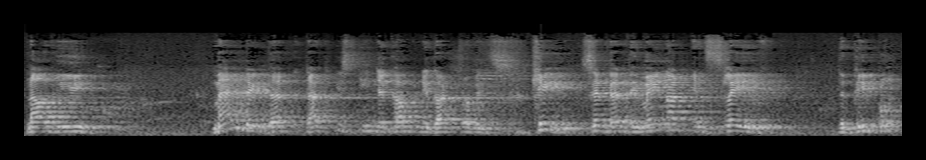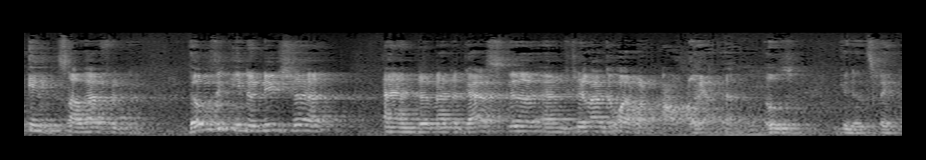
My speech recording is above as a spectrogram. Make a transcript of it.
now the mandate that that East India Company got from its king said that they may not enslave the people in South Africa. Those in Indonesia and uh, Madagascar and Sri Lanka, well, well oh, oh yeah, yeah, those you can enslave.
